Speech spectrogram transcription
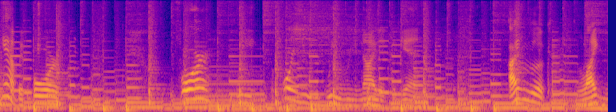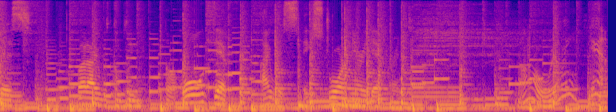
Yeah, before before we before you we reunited again. I looked like this, but I was complete the whole different. I was extraordinary different. Oh, really? Yeah.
